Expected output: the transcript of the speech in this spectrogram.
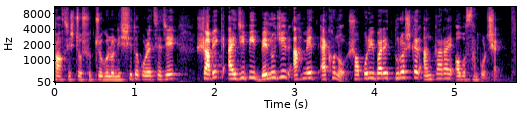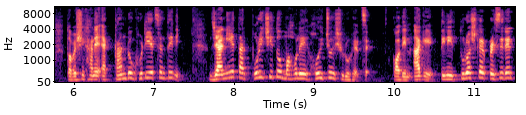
সংশ্লিষ্ট সূত্রগুলো নিশ্চিত করেছে যে সাবেক আইজিপি বেনুজির আহমেদ এখনও সপরিবারে তুরস্কের আঙ্কারায় অবস্থান করছেন। তবে সেখানে এক কাণ্ড ঘটিয়েছেন তিনি, জানিয়ে তার পরিচিত মহলে হইচই শুরু হয়েছে। কদিন আগে তিনি তুরস্কের প্রেসিডেন্ট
